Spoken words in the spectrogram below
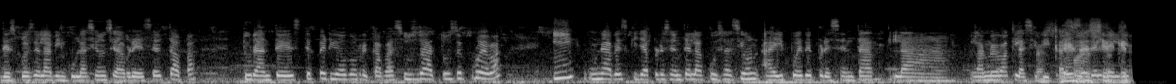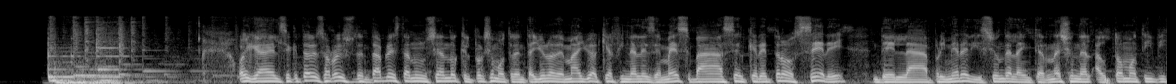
después de la vinculación se abre esa etapa, durante este periodo recaba sus datos de prueba y una vez que ya presente la acusación, ahí puede presentar la, nueva clasificación del delito. Oiga, el secretario de Desarrollo Sustentable está anunciando que el próximo 31 de mayo, aquí a finales de mes, va a ser Querétaro sede de la primera edición de la International Automotive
